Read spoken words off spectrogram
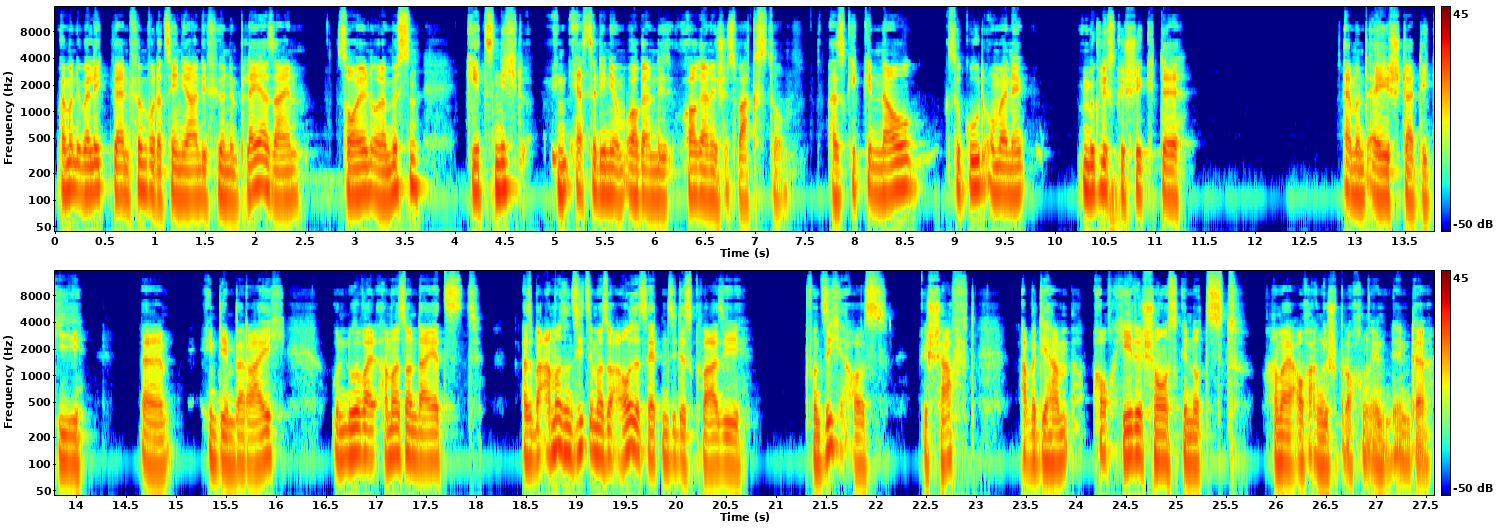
wenn man überlegt, wer in fünf oder zehn Jahren die führenden Player sein sollen oder müssen, geht es nicht in erster Linie um organi organisches Wachstum. Also es geht genau so gut um eine möglichst geschickte M&A-Strategie äh, in dem Bereich. Und nur weil Amazon da jetzt, also bei Amazon sieht es immer so aus, als hätten sie das quasi von sich aus geschafft, aber die haben auch jede Chance genutzt. Haben wir ja auch angesprochen in, in der,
